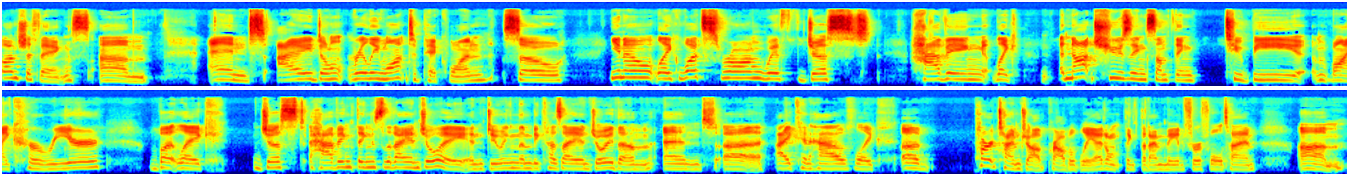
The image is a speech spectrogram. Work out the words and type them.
bunch of things. Um, and I don't really want to pick one. So, you know, like what's wrong with just having like not choosing something to be my career, but like just having things that I enjoy and doing them because I enjoy them. And uh, I can have like a part time job, probably. I don't think that I'm made for full time. Um,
